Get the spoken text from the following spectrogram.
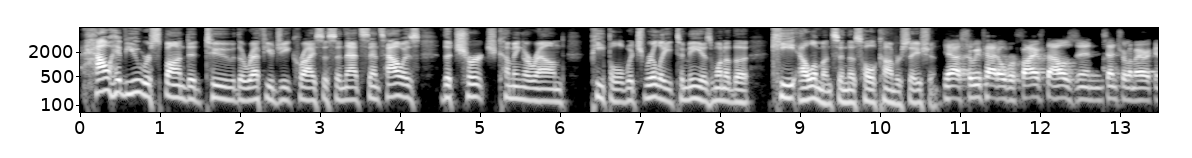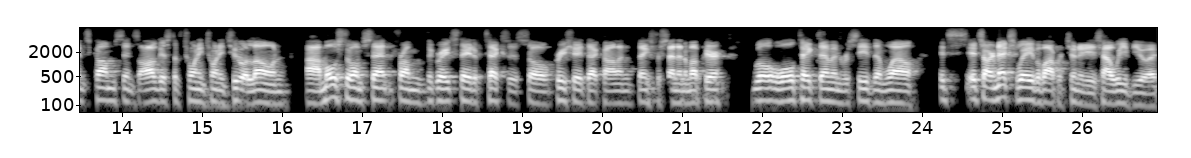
How have you responded to the refugee crisis in that sense? How is the church coming around people, which really, to me, is one of the key elements in this whole conversation? Yeah, so we've had over 5,000 Central Americans come since August of 2022 alone. Uh, most of them sent from the great state of Texas. So appreciate that, Colin. Thanks for sending them up here. We'll we'll take them and receive them well it's it's our next wave of opportunities how we view it.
